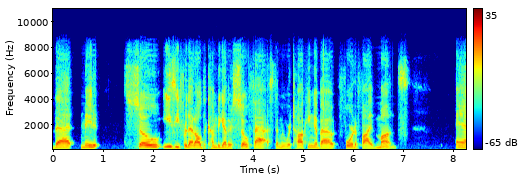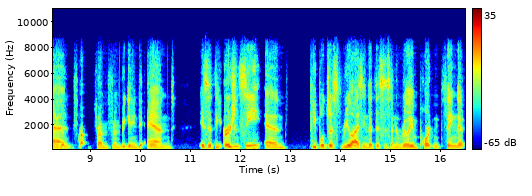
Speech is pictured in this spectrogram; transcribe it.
that made it so easy for that all to come together so fast? I mean, we're talking about four to five months and from, from, from beginning to end. Is it the urgency and people just realizing that this is a really important thing that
